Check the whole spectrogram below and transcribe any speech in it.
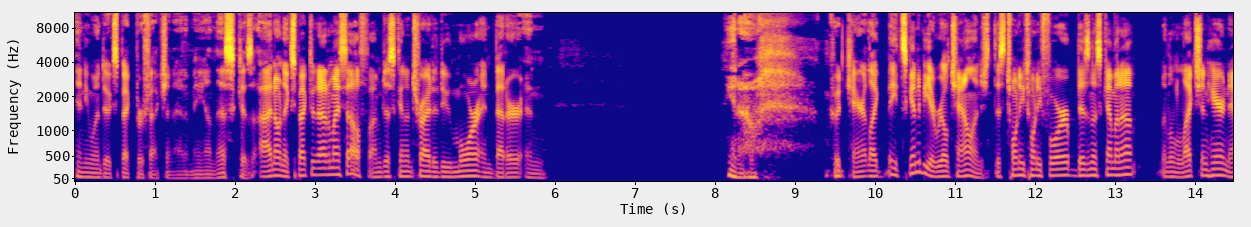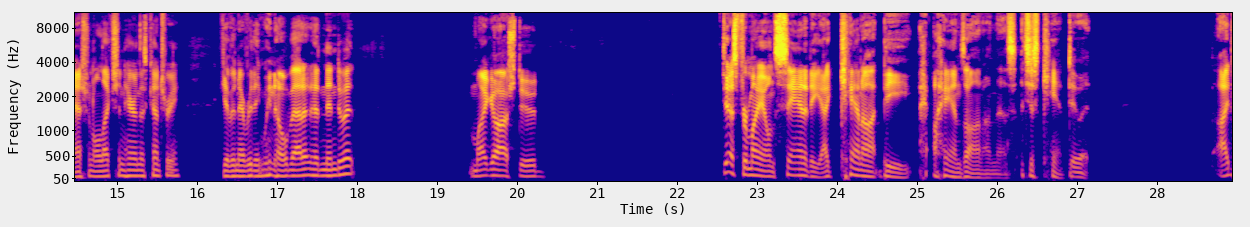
anyone to expect perfection out of me on this because I don't expect it out of myself. I'm just going to try to do more and better and you know, could care. Like it's going to be a real challenge. This 2024 business coming up with an election here, national election here in this country, given everything we know about it heading into it. My gosh, dude. Just for my own sanity, I cannot be hands on on this. I just can't do it. I'd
